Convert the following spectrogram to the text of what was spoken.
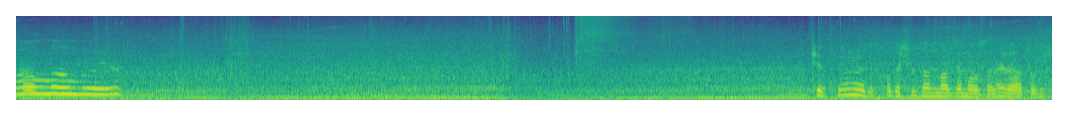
Allah Allah ya. Köprü yanıyordu. O da şuradan malzeme olsa ne rahat olur.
